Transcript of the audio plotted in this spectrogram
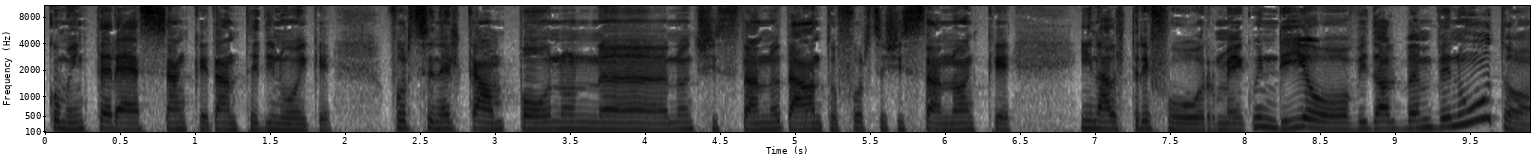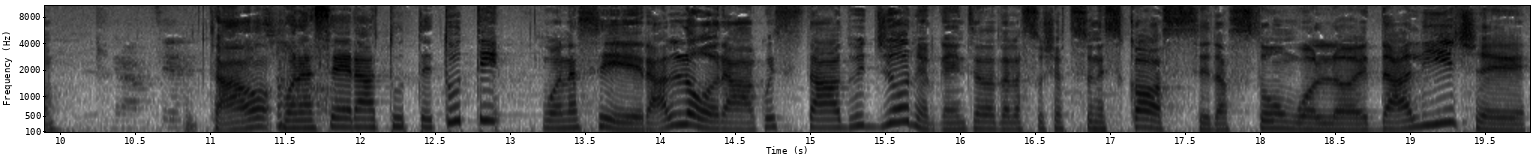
come interesse anche tante di noi che forse nel campo non, eh, non ci stanno tanto, forse ci stanno anche in altre forme. Quindi io vi do il benvenuto. Ciao. Buonasera a tutte e tutti. Buonasera, allora questa due giorni è organizzata dall'associazione Scosse, da Stonewall e da Alice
